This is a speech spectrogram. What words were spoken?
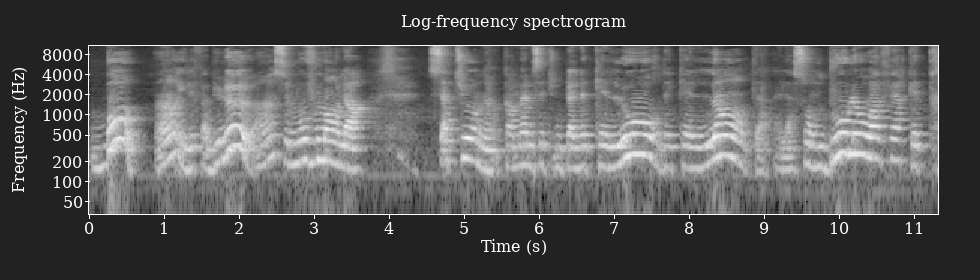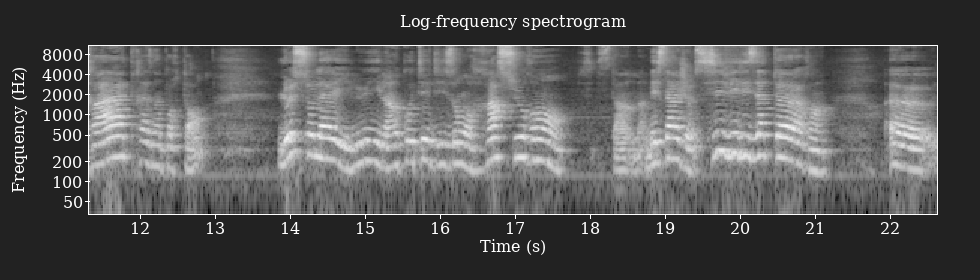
beau, hein, il est fabuleux, hein, ce mouvement-là. Saturne, quand même, c'est une planète qui est lourde et qui est lente. Elle a son boulot à faire qui est très, très important. Le soleil, lui, il a un côté, disons, rassurant. C'est un, message civilisateur. Euh,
